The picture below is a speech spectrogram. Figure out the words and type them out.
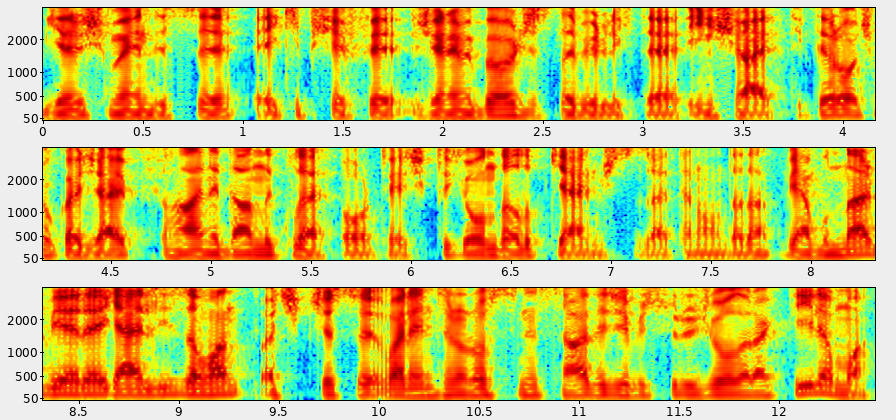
yarış mühendisi, ekip şefi Jeremy Burgess'la birlikte inşa ettikleri o çok acayip hanedanlıkla ortaya çıktı ki onu da alıp gelmişti zaten Honda'dan. Yani bunlar bir araya geldiği zaman açıkçası Valentino Rossi'nin sadece bir sürücü olarak değil ama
